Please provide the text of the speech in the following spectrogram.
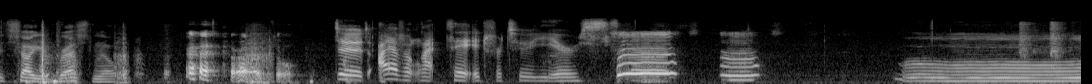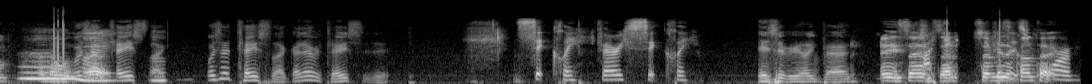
could sell your breast milk. Carajo. Dude, I haven't lactated for two years. Mm, what What does my- that taste like? What does it taste like? I never tasted it. Sickly, very sickly. Is it really bad? Hey Sam, I send, think send me because the it's contact warm.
